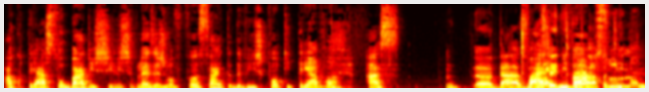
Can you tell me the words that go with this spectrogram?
ако трябва да се обадиш или ще влезеш в сайта да видиш какво ти трябва? Аз а, да, Това за е- последните това е два абсурдно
